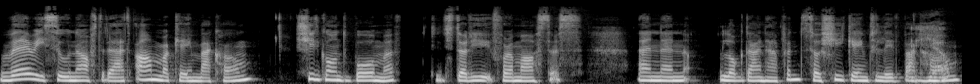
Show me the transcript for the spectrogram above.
very soon after that, Amber came back home. She'd gone to Bournemouth to study for a master's. And then lockdown happened. So she came to live back yeah. home.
